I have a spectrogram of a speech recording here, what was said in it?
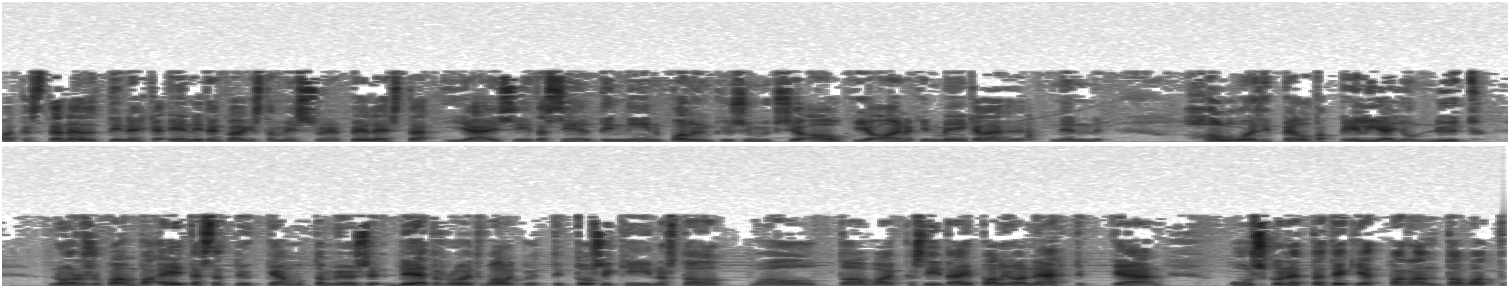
Vaikka sitä näytettiin ehkä eniten kaikista messujen peleistä, jäi siitä silti niin paljon kysymyksiä auki ja ainakin meikäläinen haluaisi pelata peliä jo nyt. Norsukampa ei tästä tykkää, mutta myös Detroit vaikutti tosi kiinnostavalta, vaikka siitä ei paljon nähtykään. Uskon, että tekijät parantavat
